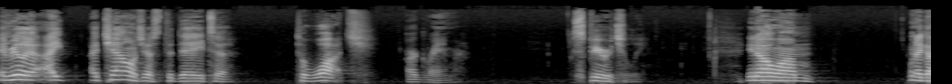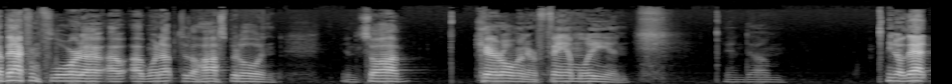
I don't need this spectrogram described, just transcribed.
And really, I, I challenge us today to, to watch our grammar spiritually. You know, um, when I got back from Florida, I, I, went up to the hospital and, and saw Carol and her family. And, and um, you know, that,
